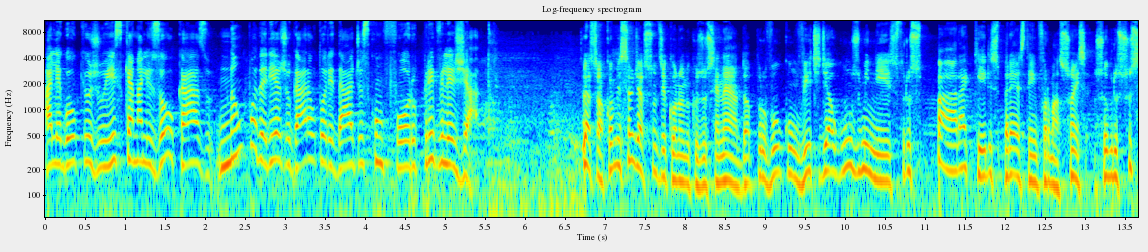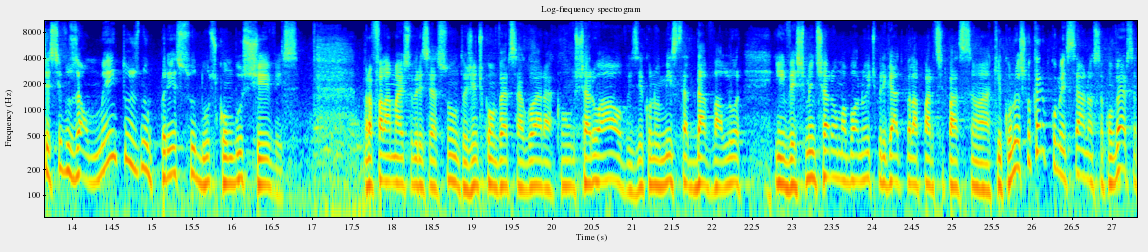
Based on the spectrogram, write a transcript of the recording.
alegou que o juiz que analisou o caso não poderia julgar autoridades com foro privilegiado. Olha só, a Comissão de Assuntos Econômicos do Senado aprovou o convite de alguns ministros para que eles prestem informações sobre os sucessivos aumentos no preço dos combustíveis. Para falar mais sobre esse assunto, a gente conversa agora com Charo Alves, economista da Valor Investimento. Charo, uma boa noite, obrigado pela participação aqui conosco. Eu quero começar a nossa conversa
